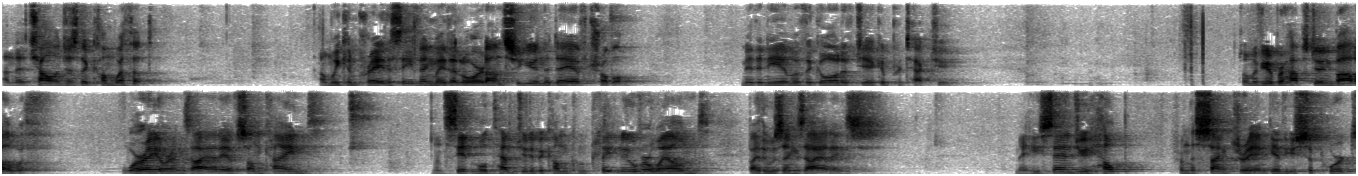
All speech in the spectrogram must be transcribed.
and the challenges that come with it. And we can pray this evening, may the Lord answer you in the day of trouble. May the name of the God of Jacob protect you. Some of you are perhaps doing battle with worry or anxiety of some kind, and Satan will tempt you to become completely overwhelmed by those anxieties. May he send you help from the sanctuary and give you support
